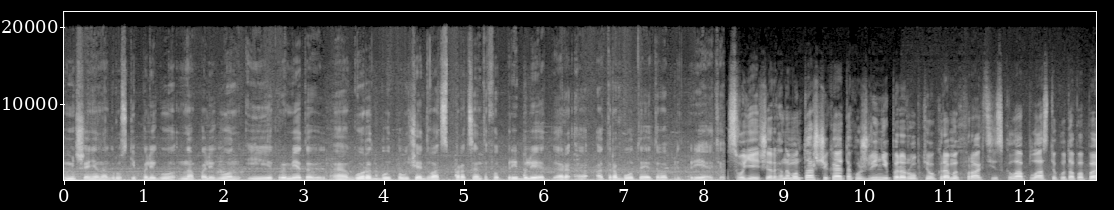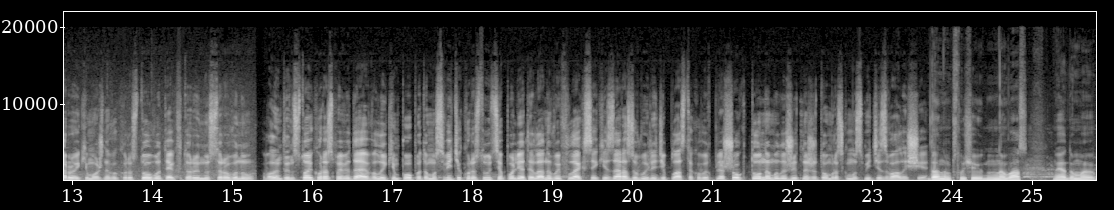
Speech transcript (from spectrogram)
уменьшение нагрузки полигон, на полигон, и кроме этого э, город будет получать 20% от прибыли от, р- от работы этого предприятия. Своєї черги на монтаж чекає також лінії переробки окремих фракцій скла, пластику та паперу, які можна використовувати як вторинну сировину. Валентин Стойко розповідає, великим попитом у світі користується поліетиленовий флекс, який зараз у вигляді пластикових пляшок тоннами лежить на Житомирському сміттєзвалищі. В данном случае на вас, но я думаю,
